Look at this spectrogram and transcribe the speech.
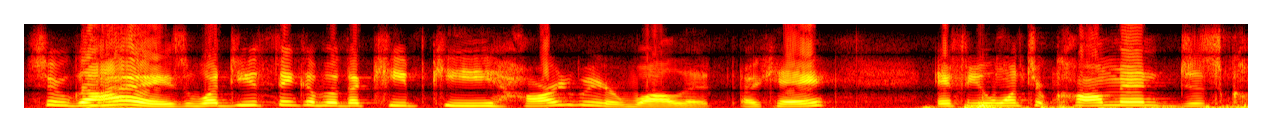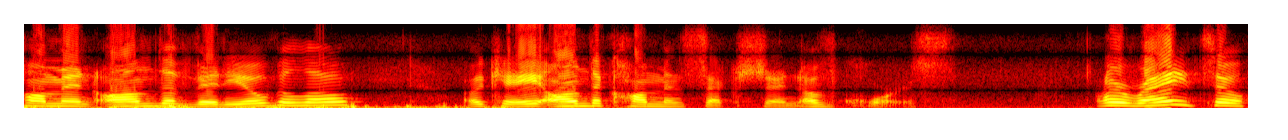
so guys, what do you think about the KeepKey hardware wallet? Okay, if you want to comment, just comment on the video below. Okay, on the comment section, of course. Alright, so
